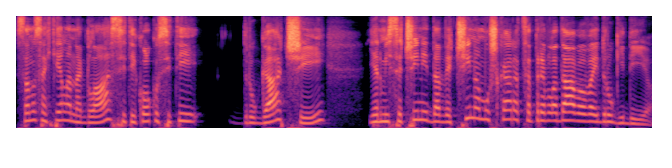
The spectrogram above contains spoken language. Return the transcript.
samo sam htjela naglasiti koliko si ti drugačiji, jer mi se čini da većina muškaraca prevladava ovaj drugi dio.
